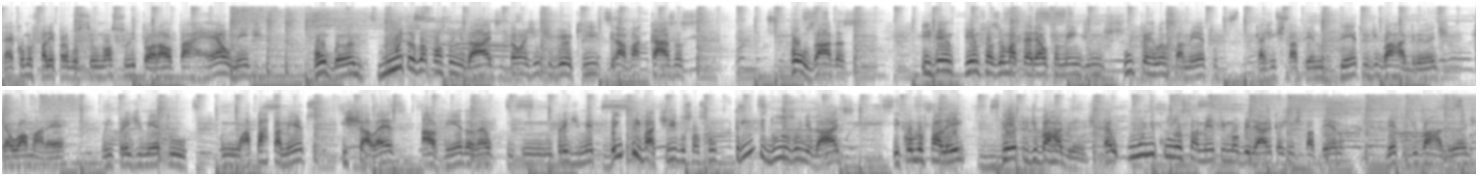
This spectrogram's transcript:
né? Como eu falei para você, o nosso litoral está realmente bombando, muitas oportunidades. Então a gente veio aqui gravar casas, pousadas e viemos fazer um material também de um super lançamento que a gente está tendo dentro de Barra Grande, que é o Amaré. Um empreendimento com apartamentos e chalés à venda, né? Um, empreendimento bem privativo, só são 32 unidades. E como eu falei, dentro de Barra Grande. É o único lançamento imobiliário que a gente está tendo dentro de Barra Grande,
